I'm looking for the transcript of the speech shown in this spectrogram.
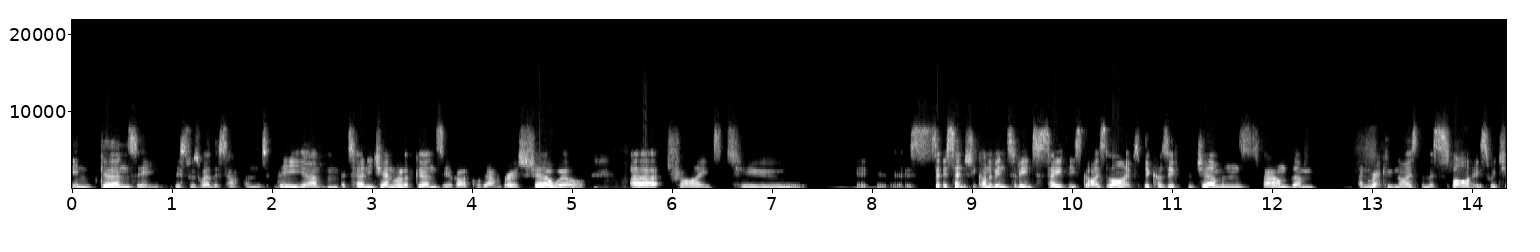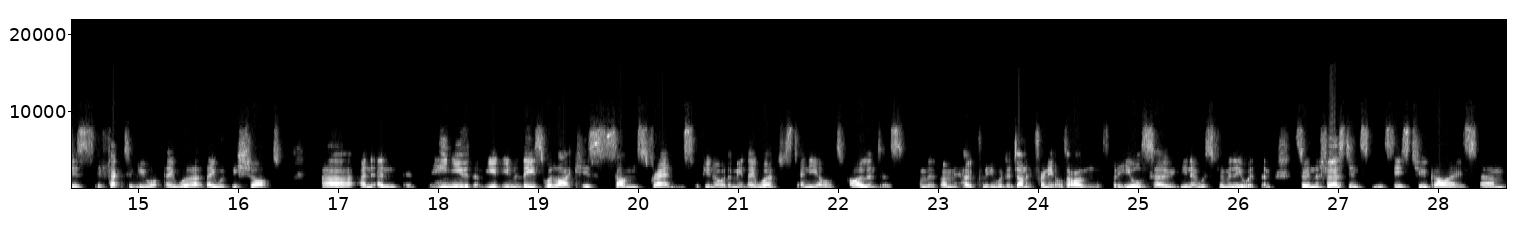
in Guernsey, this was where this happened. The um, Attorney General of Guernsey, a guy called Ambrose Sherwill, uh, tried to essentially kind of intervene to save these guys' lives because if the Germans found them and recognized them as spies, which is effectively what they were, they would be shot. Uh, and and he knew them. You, you, know, these were like his son's friends, if you know what I mean. They weren't just any old islanders. I mean, I mean, hopefully he would have done it for any old islanders, but he also, you know, was familiar with them. So in the first instance, these two guys, um,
